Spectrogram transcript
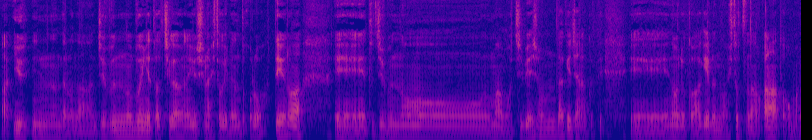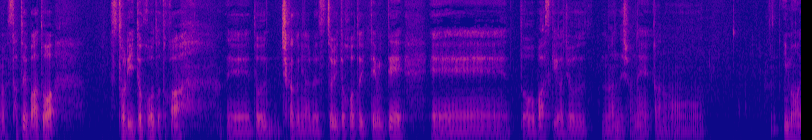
あゆなんだろうな。自分の分野とは違うような優秀な人がいるようなところ。っていうのは、えーと、自分の、まあ、モチベーションだけじゃなくて、えー、能力を上げるの一つなのかなと思います。例えばあとはストリートコートとか。えー、と近くにあるストリートコート行ってみて、えー、とバスケが上手なんでしょうね、あの今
